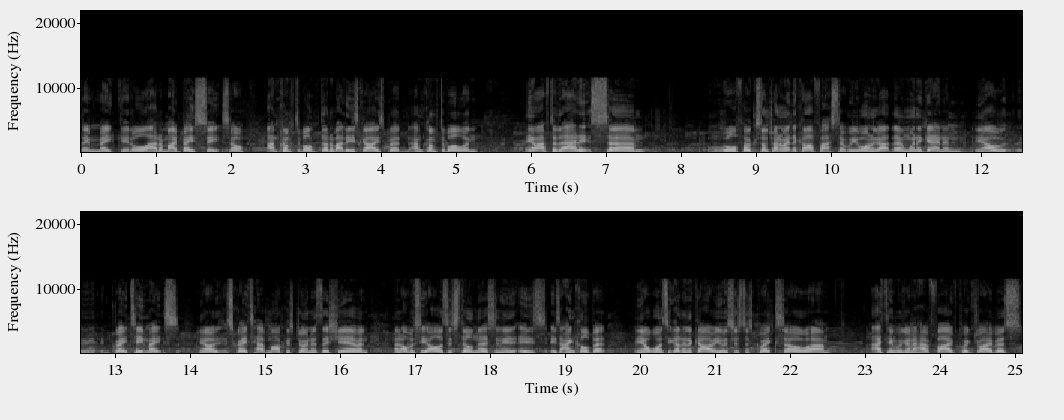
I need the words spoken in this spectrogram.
they make it all out of my base seat. So I'm comfortable. Don't know about these guys, but I'm comfortable. And you know, after that, it's um, we're all focused on trying to make the car faster. We want to go out there and win again, and you know, great teammates. You know, it's great to have Marcos join us this year, and, and obviously ours is still nursing his, his ankle, but you know, once he got in the car, he was just as quick. So um, I think we're going to have five quick drivers.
